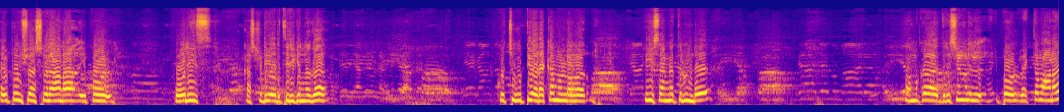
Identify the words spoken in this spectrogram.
അയ്യപ്പ വിശ്വാസികളാണ് ഇപ്പോൾ പോലീസ് കസ്റ്റഡി എടുത്തിരിക്കുന്നത്. കൊച്ചുകുട്ടി അടക്കമുള്ളവർ ഈ സംഘത്തിലുണ്ട്. നമുക്ക് ദൃശ്യങ്ങളിൽ ഇപ്പോൾ വ്യക്തമാണ്.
